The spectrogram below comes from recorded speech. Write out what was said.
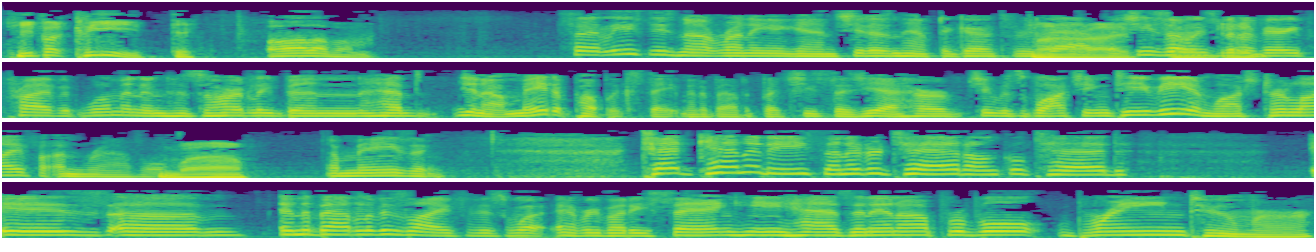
Hypocrite. All of them. So at least he's not running again. She doesn't have to go through All that. right, but she's very always been a very private woman and has hardly been had you know made a public statement about it. But she says, yeah, her she was watching TV and watched her life unravel. Wow. Amazing. Ted Kennedy, Senator Ted, Uncle Ted, is um, in the battle of his life, is what everybody's saying. He has an inoperable brain tumor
